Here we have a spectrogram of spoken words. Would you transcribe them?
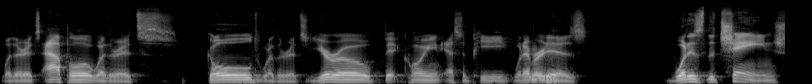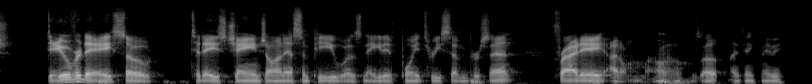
whether it's Apple, whether it's gold, whether it's euro, Bitcoin, S and P, whatever it Mhm. is. What is the change day over day? So today's change on S and P was negative 0.37 percent. Friday, I don't, I don't know, it was up, I think maybe,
